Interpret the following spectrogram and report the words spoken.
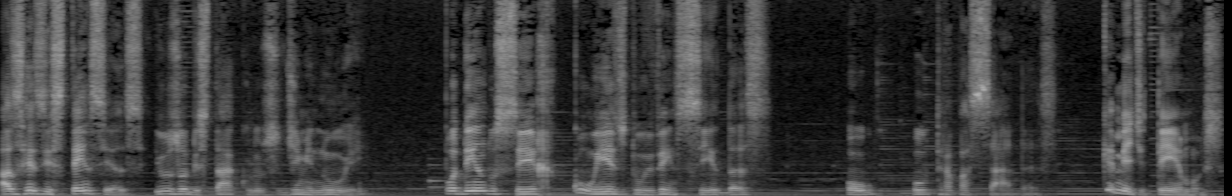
as resistências e os obstáculos diminuem, podendo ser com êxito vencidas ou ultrapassadas. Que meditemos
